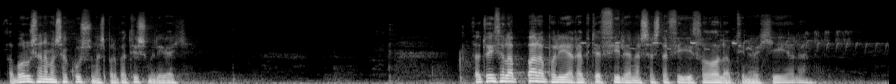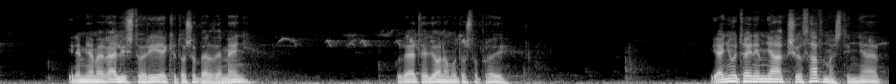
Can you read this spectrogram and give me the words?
Θα μπορούσαν να μας ακούσουν, να σπερπατήσουμε λιγάκι. Θα το ήθελα πάρα πολύ, αγαπητέ φίλε, να σας τα φυγηθώ όλα από την αρχή, αλλά είναι μια μεγάλη ιστορία και τόσο μπερδεμένη που δεν τελειώνω μου το στο πρωί. Η Ανιούτα είναι μια αξιοθαύμαστη, μια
